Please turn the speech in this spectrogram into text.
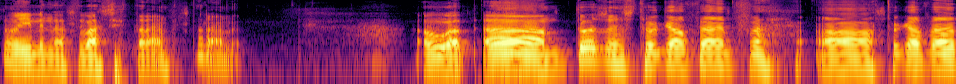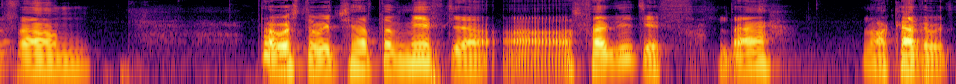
ну, именно с вашей стороны. стороны. Вот. А, тоже, что касается, а, что касается а, того, что вы часто вместе а, садитесь, да, ну, оказываетесь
